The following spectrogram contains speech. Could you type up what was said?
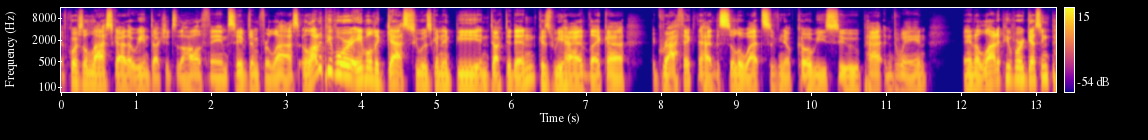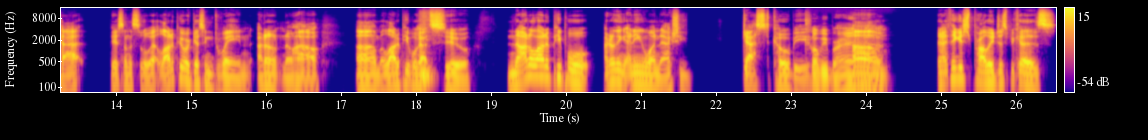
of course, the last guy that we inducted to the Hall of Fame saved him for last, and a lot of people were able to guess who was going to be inducted in because we had like a, a graphic that had the silhouettes of you know Kobe, Sue, Pat, and Dwyane, and a lot of people were guessing Pat based on the silhouette. A lot of people were guessing Dwyane. I don't know how. Um, a lot of people got Sue. Not a lot of people. I don't think anyone actually guessed Kobe. Kobe Bryant. Um, and I think it's probably just because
